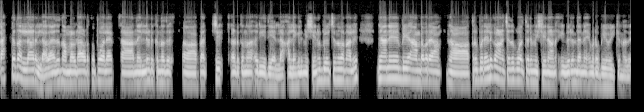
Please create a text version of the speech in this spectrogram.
കറ്റ തല്ലാറില്ല. അതായത് നമ്മളുടെ അവിടുത്തെ പോലെ നെല്ലെടുക്കുന്നത് കച്ച് എടുക്കുന്ന രീതിയല്ല. അല്ലെങ്കിൽ മെഷീൻ ഉപയോഗിച്ചെന്ന് പറഞ്ഞാൽ ഞാൻ എന്താ പറയാ ത്രിപുരയിൽ ത്രിപുരയിൽ കാണിച്ചതുപോലത്തെ ഒരു മെഷീനാണ് ഇവരും തന്നെ ഇവിടെ ഉപയോഗിക്കുന്നത്.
